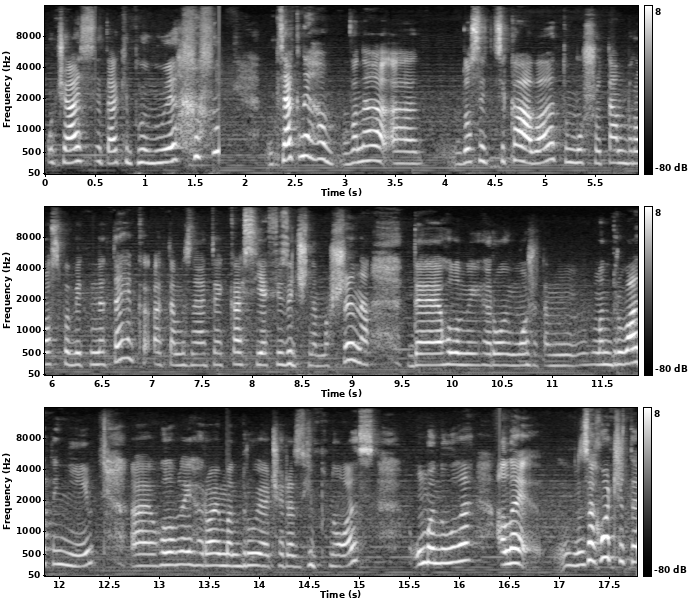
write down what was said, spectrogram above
у часі, так і планує. Ця книга вона досить цікава, тому що там розповідь не те, як там знаєте, якась є фізична машина, де головний герой може там мандрувати. Ні, Е, головний герой мандрує через гіпноз у минуле. Але захочете,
